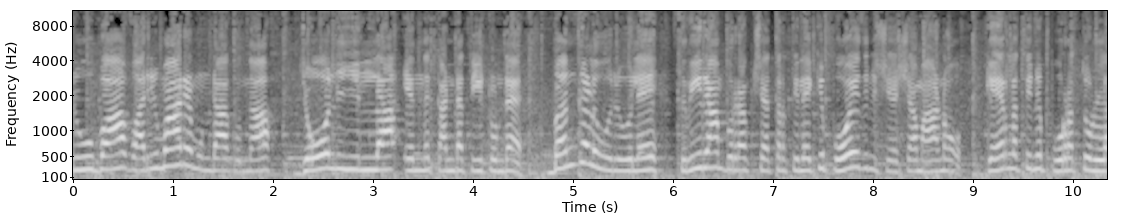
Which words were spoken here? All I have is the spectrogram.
രൂപ വരുമാനമുണ്ടാകുന്ന ജോലിയില്ല എന്ന് കണ്ടെത്തിയിട്ടുണ്ട്. ബംഗളൂരുവിലെ ശ്രീരാംപുരം ക്ഷേത്രത്തിലേക്ക് പോയതിനു ശേഷമാണോ കേരളത്തിന് പുറത്തുള്ള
